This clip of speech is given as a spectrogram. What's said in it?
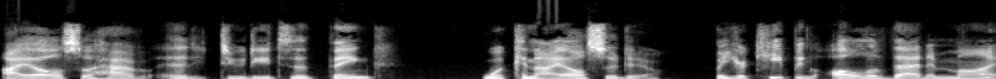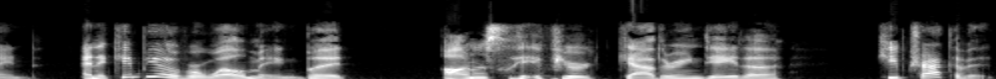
I also have a duty to think, what can I also do? But you're keeping all of that in mind. And it can be overwhelming, but honestly, if you're gathering data, keep track of it.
